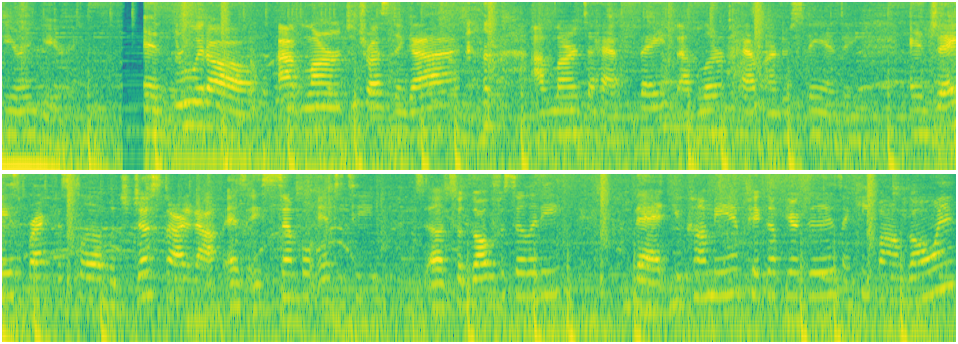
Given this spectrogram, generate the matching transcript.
here in Gary. And through it all, I've learned to trust in God. I've learned to have faith. I've learned to have understanding. And Jay's Breakfast Club, which just started off as a simple entity uh, to-go facility that you come in, pick up your goods, and keep on going.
